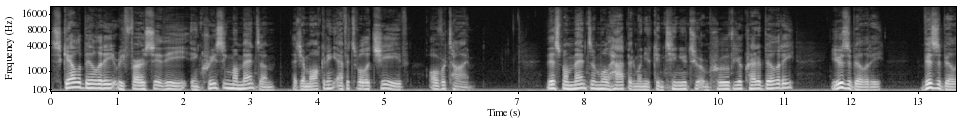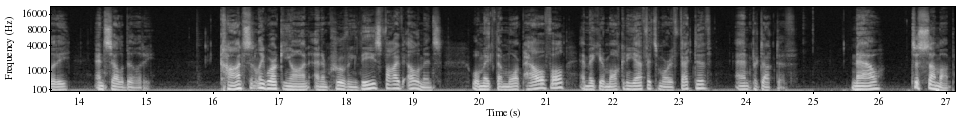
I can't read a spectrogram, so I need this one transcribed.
Scalability refers to the increasing momentum that your marketing efforts will achieve over time. This momentum will happen when you continue to improve your credibility, usability, visibility, and sellability. Constantly working on and improving these five elements will make them more powerful and make your marketing efforts more effective and productive. Now, to sum up,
